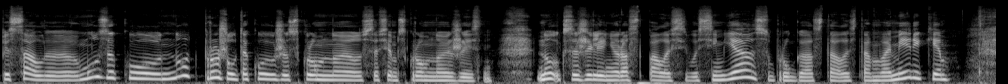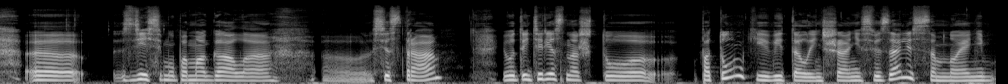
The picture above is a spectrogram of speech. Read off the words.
писал э, музыку, но прожил такую уже скромную, совсем скромную жизнь. Но, к сожалению, распалась его семья, супруга осталась там в Америке. Э, здесь ему помогала сестра. И вот интересно, что потомки Вита Линша, они связались со мной, они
